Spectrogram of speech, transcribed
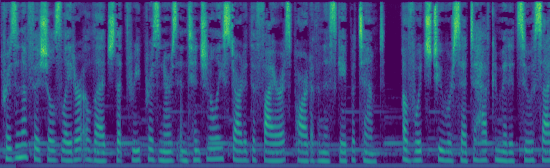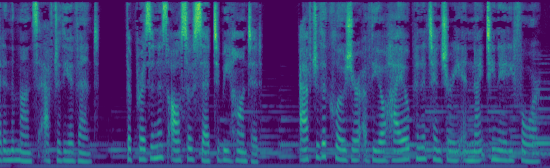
Prison officials later alleged that three prisoners intentionally started the fire as part of an escape attempt, of which two were said to have committed suicide in the months after the event. The prison is also said to be haunted. After the closure of the Ohio Penitentiary in 1984,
